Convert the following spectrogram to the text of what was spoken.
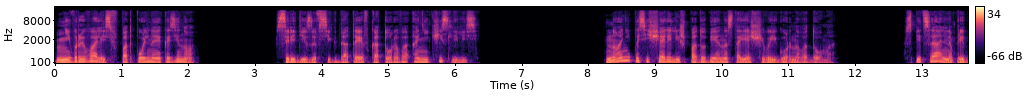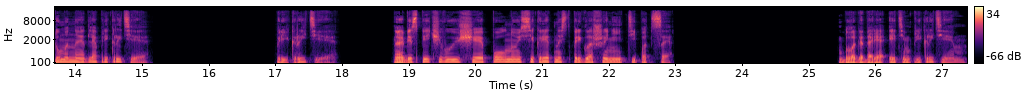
не врывались в подпольное казино, среди завсегдатаев которого они числились но они посещали лишь подобие настоящего игорного дома, специально придуманное для прикрытия. Прикрытие, обеспечивающее полную секретность приглашений типа С. Благодаря этим прикрытиям,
